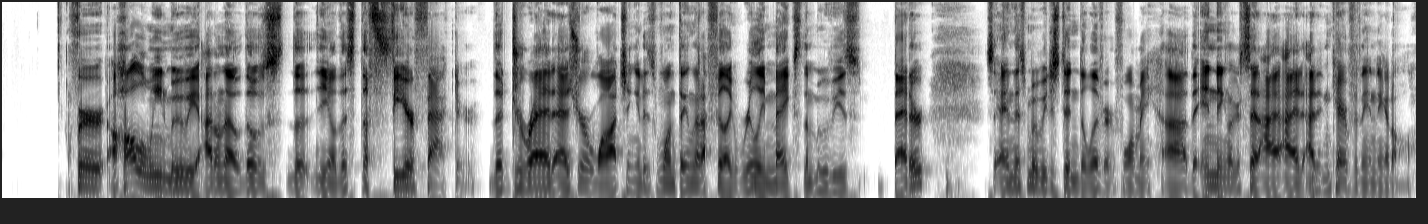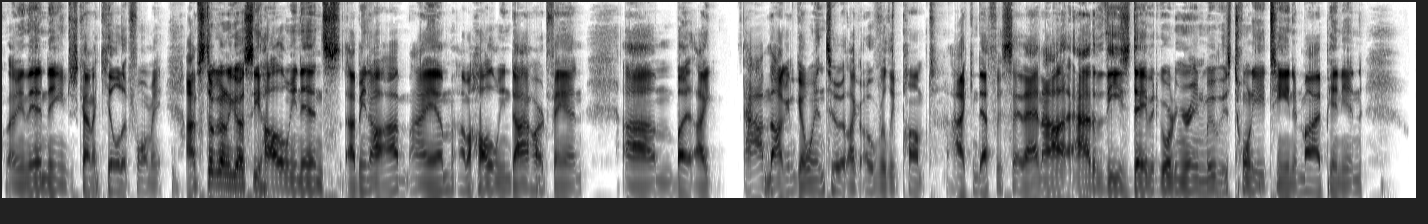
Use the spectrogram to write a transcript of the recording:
for a Halloween movie, I don't know those the you know this the fear factor, the dread as you're watching it is one thing that I feel like really makes the movies better. And this movie just didn't deliver it for me. Uh, the ending, like I said, I, I, I didn't care for the ending at all. I mean, the ending just kind of killed it for me. I'm still going to go see Halloween ends. I mean, I, I am I'm a Halloween diehard fan, um, but like I'm not going to go into it like overly pumped. I can definitely say that. And I, out of these David Gordon Green movies, 2018, in my opinion,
